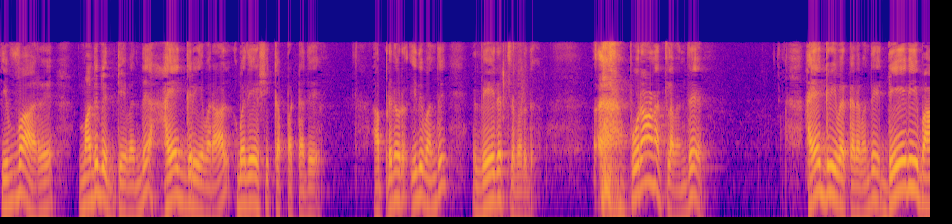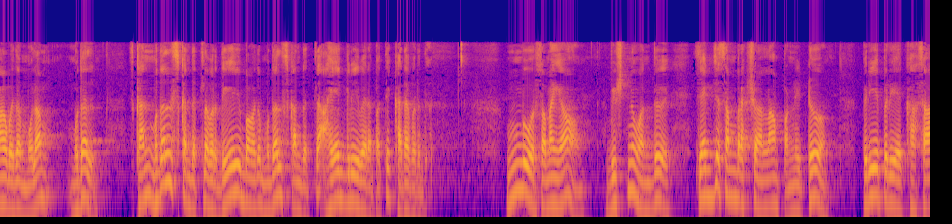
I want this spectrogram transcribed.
இவ்வாறு மதுவித்தியை வந்து ஹயக்ரீவரால் உபதேசிக்கப்பட்டது. அப்படின்னு ஒரு இது வந்து வேதத்தில் வருது. புராணத்தில் வந்து ஹயக்ரீவர் கதை வந்து தேவி பாகவதம் மூலம் முதல் ஸ்கந் முதல் ஸ்கந்தத்தில் வருது தேவி பாகவதம் முதல் ஸ்கந்தத்தில் ஹயக்ரீவரை பற்றி கதை வருது. முன்பு ஒரு சமயம் விஷ்ணு வந்து யக்ஜ சம்ரக்ஷணம்லாம் பண்ணிட்டு பெரிய பெரிய சா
